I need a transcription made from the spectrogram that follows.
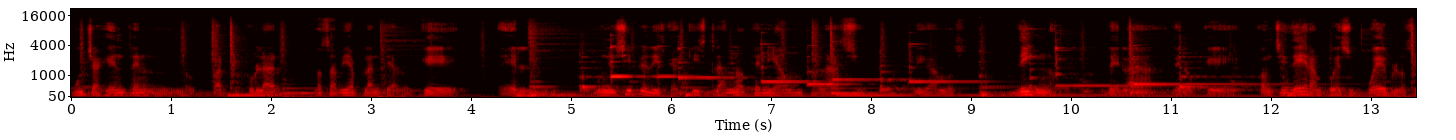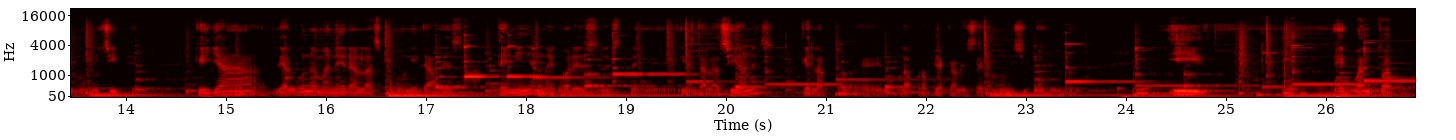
mucha gente en lo particular nos había planteado, que el municipio de Izcaquistla no tenía un palacio, digamos, digno de, la, de lo que consideran pues su pueblo, su municipio, que ya de alguna manera las comunidades tenían mejores este, instalaciones que la, eh, la propia cabecera municipal. Y en cuanto a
